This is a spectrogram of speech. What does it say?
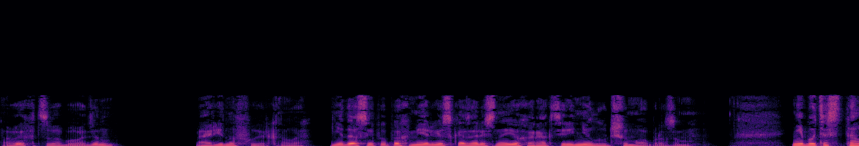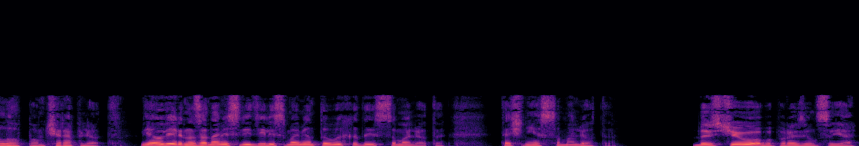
выход свободен». Арина фыркнула. Недосып и похмелье сказались на ее характере не лучшим образом. «Не будь остолопом, чероплет. Я уверена, за нами следили с момента выхода из самолета. Точнее, с самолета». «Да с чего бы?» — поразился я.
